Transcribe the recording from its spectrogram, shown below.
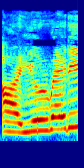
Are you ready?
